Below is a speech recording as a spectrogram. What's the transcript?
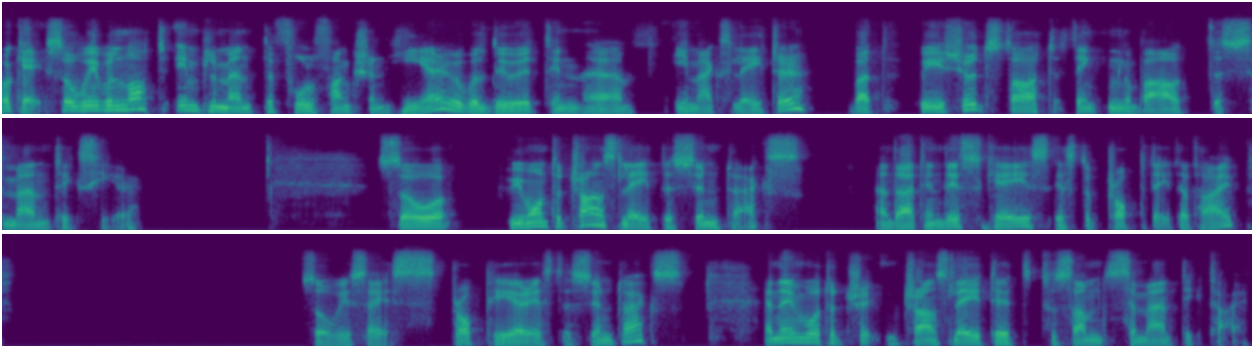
Okay, so we will not implement the full function here. We will do it in uh, Emacs later, but we should start thinking about the semantics here. So we want to translate the syntax, and that in this case is the prop data type. So we say prop here is the syntax, and then we want to tr translate it to some semantic type.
